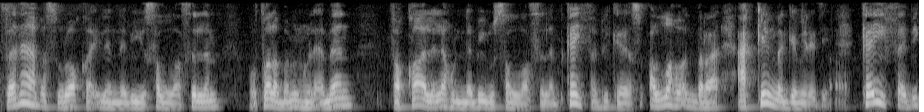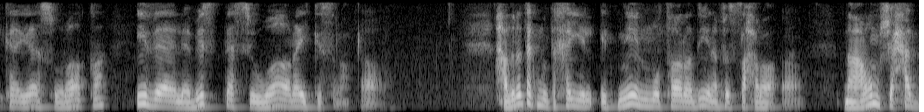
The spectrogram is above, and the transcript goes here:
فذهب سراقة إلى النبي صلى الله عليه وسلم وطلب منه الأمان فقال له النبي صلى الله عليه وسلم كيف بك يا سراقة الله أكبر على الكلمة الجميلة دي كيف بك يا سراقة إذا لبست سواري كسرى آه. حضرتك متخيل اتنين مطاردين في الصحراء آه. معهمش حد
